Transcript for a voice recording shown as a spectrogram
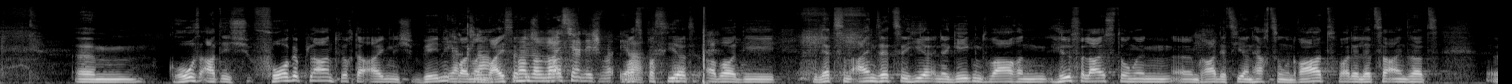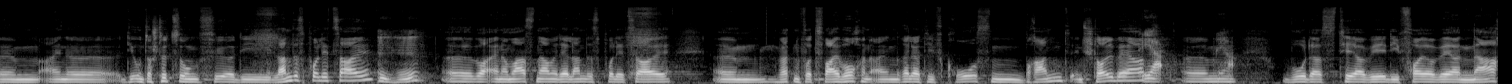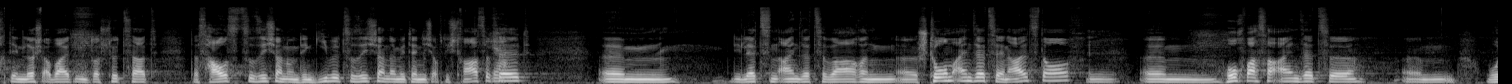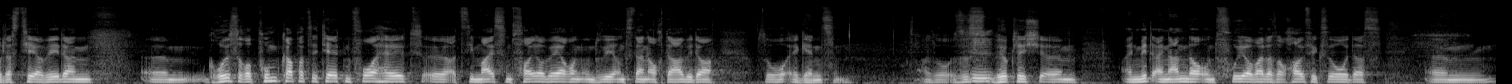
Ähm, großartig vorgeplant wird da eigentlich wenig, Ja, weil klar. man weiß ja Weil nicht, was, ja nicht, ja. was passiert. Aber die, die letzten Einsätze hier in der Gegend waren Hilfeleistungen, ähm, gerade jetzt hier in Herzogenrath war der letzte Einsatz, eine, die Unterstützung für die Landespolizei Mhm. äh, bei einer Maßnahme der Landespolizei. Ähm, wir hatten vor zwei Wochen einen relativ großen Brand in Stolberg. Ja, Ähm, ja. wo das THW die Feuerwehr nach den Löscharbeiten unterstützt hat, das Haus zu sichern und den Giebel zu sichern, damit er nicht auf die Straße Ja. fällt. Ähm, die letzten Einsätze waren äh, Sturmeinsätze in Alsdorf, Mhm. ähm, Hochwassereinsätze, ähm, wo das THW dann ähm, größere Pumpkapazitäten vorhält äh, als die meisten Feuerwehren und wir uns dann auch da wieder so ergänzen. Also es ist wirklich ähm, ein Miteinander und früher war das auch häufig so, dass ähm,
